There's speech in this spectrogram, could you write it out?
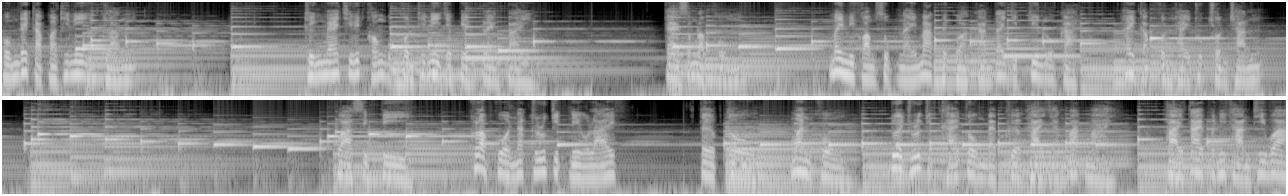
ผมได้กลับมาที่นี่อีกครั้ง ถึงแม้ชีวิตของบุคคลที่นี่จะเปลี่ยนแปลงไป แต่สำหรับผมไม่มีความสุขไหนมากไปกว่าการได้หยิบยื่นโอกาสให้กับคนไทยทุกชนชั้น กว่า 10 ปี ครอบครัวนักธุรกิจ New Life เติบโต มั่นคง ด้วยธุรกิจขายตรงแบบเครือข่ายอย่างมากมาย ภายใต้ปณิธานที่ว่า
